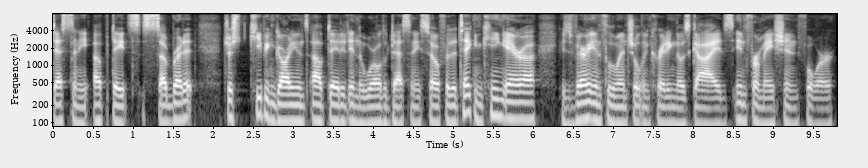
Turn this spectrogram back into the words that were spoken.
Destiny updates subreddit, just keeping Guardians updated in the world of Destiny. So for the Taken King era, he was very influential in creating those guides, information for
